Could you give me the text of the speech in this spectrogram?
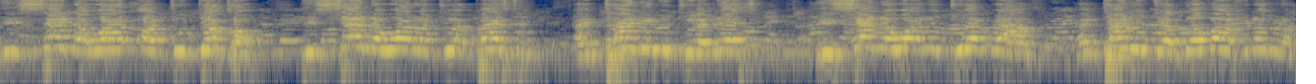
He sent the word unto Jacob. He sent the word unto a person and turned him into a nation. He sent the word into Abraham and turned into a global phenomenon.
